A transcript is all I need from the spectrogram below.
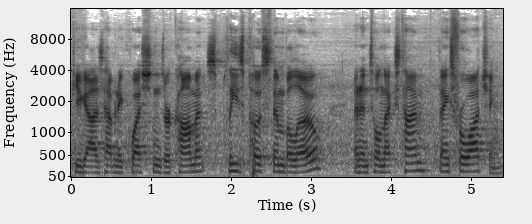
If you guys have any questions or comments, please post them below. And until next time, thanks for watching.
